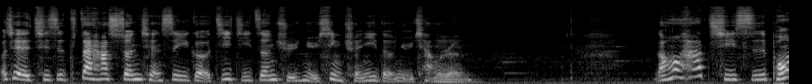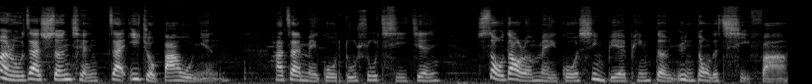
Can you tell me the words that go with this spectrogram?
而且，其实在他生前是一个积极争取女性权益的女强人。然后，他其实彭婉如在生前，在一九八五年，他在美国读书期间。受到了美国性别平等运动的启发，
